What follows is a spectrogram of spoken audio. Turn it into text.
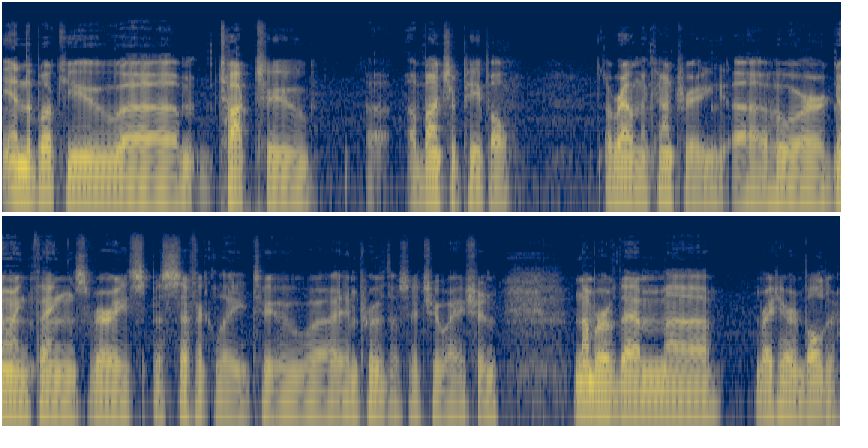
in the book, you um, talk to a bunch of people around the country uh, who are doing things very specifically to uh, improve the situation. A number of them uh, right here in Boulder.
